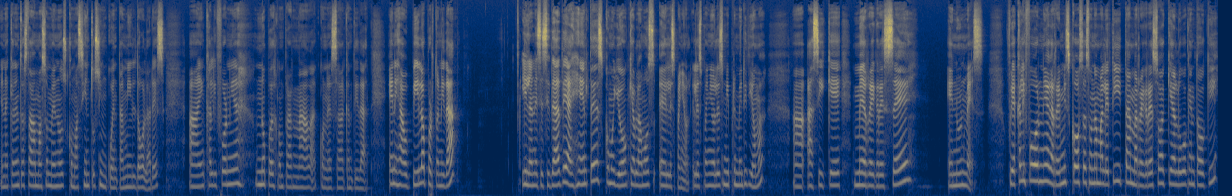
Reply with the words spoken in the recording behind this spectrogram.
En aquel entonces estaba más o menos como a 150 mil dólares. Ah, en California no puedes comprar nada con esa cantidad. Anyhow, vi la oportunidad y la necesidad de agentes como yo que hablamos el español. El español es mi primer idioma, ah, así que me regresé en un mes. Fui a California, agarré mis cosas, una maletita, me regreso aquí a Lugo, Kentucky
